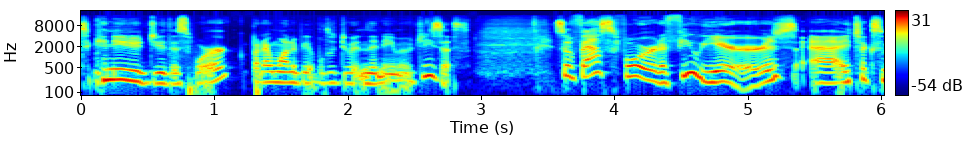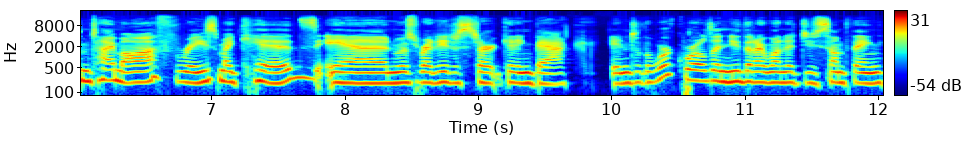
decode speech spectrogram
to continue to do this work, but I want to be able to do it in the name of Jesus. So, fast forward a few years, uh, I took some time off, raised my kids, and was ready to start getting back into the work world and knew that I wanted to do something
